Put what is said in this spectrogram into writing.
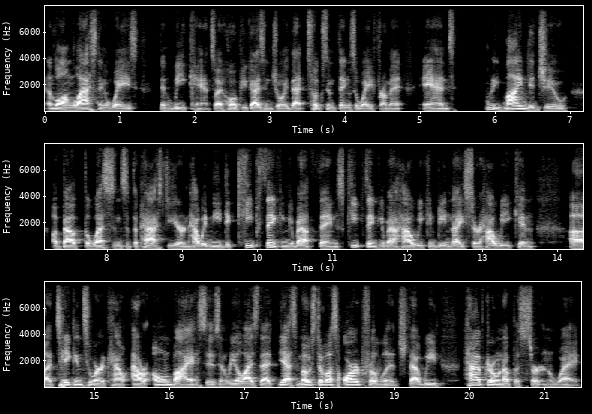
and long lasting ways than we can. So i hope you guys enjoyed that took some things away from it and reminded you about the lessons of the past year and how we need to keep thinking about things keep thinking about how we can be nicer how we can uh, take into our account our own biases and realize that yes, most of us are privileged, that we have grown up a certain way,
